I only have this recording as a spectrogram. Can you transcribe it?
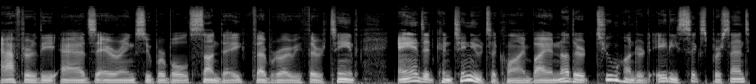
after the ads airing Super Bowl Sunday, February 13th, and it continued to climb by another 286%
